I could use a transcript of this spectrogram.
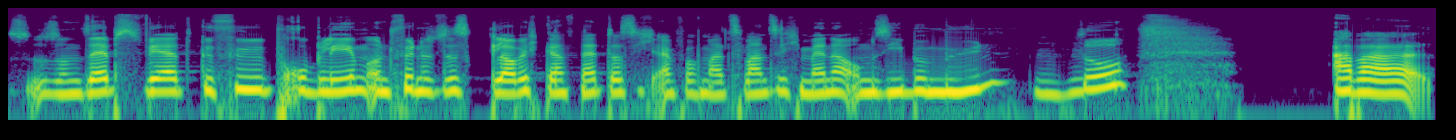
so, so ein Selbstwertgefühl-Problem und findet es, glaube ich, ganz nett, dass sich einfach mal 20 Männer um sie bemühen. mhm. So. Aber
